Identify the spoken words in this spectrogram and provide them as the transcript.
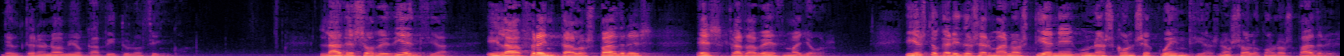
Deuteronomio capítulo 5. La desobediencia y la afrenta a los padres es cada vez mayor. Y esto, queridos hermanos, tiene unas consecuencias, no solo con los padres,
